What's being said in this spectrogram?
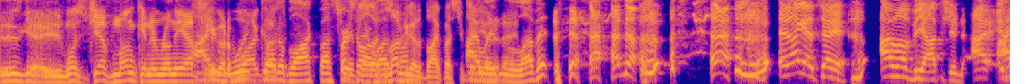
This guy wants Jeff Monken and run the option I to go to would Blockbuster. go to Blockbuster. First of all, I'd love one. to go to Blockbuster I Video would tonight. love it. no. and I got to tell you, I love the option. I, if I,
